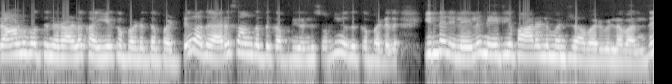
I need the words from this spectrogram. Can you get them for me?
இராணுவத்தினரால கையகப்படுத்தப்பட்டு அது அரசாங்கத்துக்கு அப்படின்னு சொல்லி ஒதுக்கப்படுது. இந்த நிலையில நேற்றைய பாராளுமன்ற அமர்வுல வந்து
